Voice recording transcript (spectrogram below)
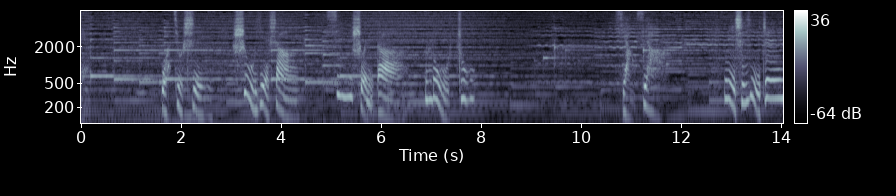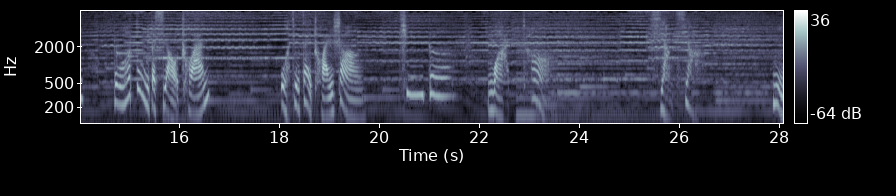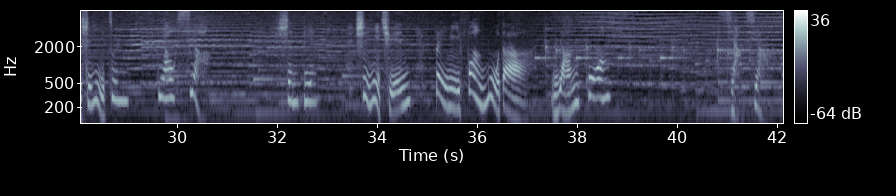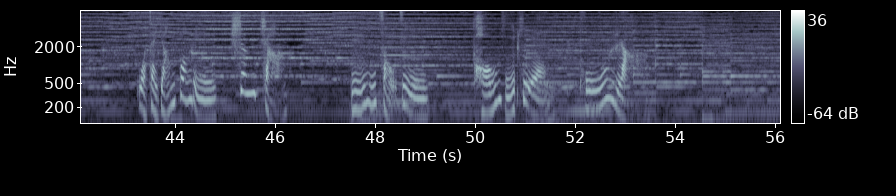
我就是树叶上吸吮的露珠，想象你是一只搏动的小船，我就在船上听歌晚唱。想象你是一尊雕像。身边是一群被你放牧的阳光，想象我在阳光里生长，与你走进同一片土壤。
